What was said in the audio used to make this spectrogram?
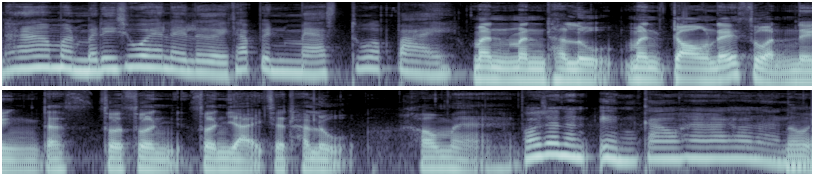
2.5 มันไม่ได้ช่วยอะไรเลย ถ้าเป็นแมสทั่วไป มันมันทะลุ มันกรองได้ส่วนหนึ่ง แต่ส่วนส่วนส่วนใหญ่จะทะลุเข้ามา เพราะฉะนั้น N95 เท่านั้น ต้อง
